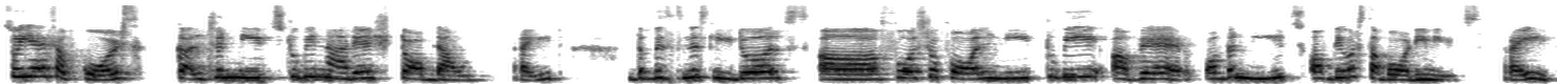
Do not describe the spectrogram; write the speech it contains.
So, yes, of course, culture needs to be nourished top down, right? The business leaders, uh, first of all, need to be aware of the needs of their subordinates, right?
